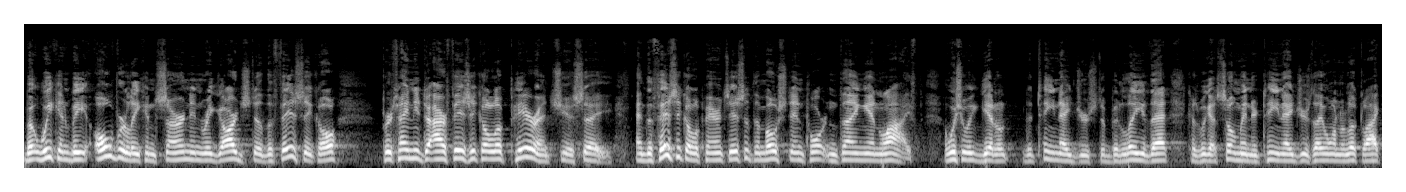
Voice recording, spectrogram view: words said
but we can be overly concerned in regards to the physical pertaining to our physical appearance, you see. And the physical appearance isn't the most important thing in life. I wish we could get the teenagers to believe that because we got so many teenagers. They want to look like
